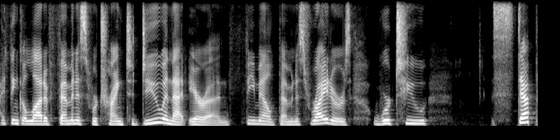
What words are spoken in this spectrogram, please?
I think a lot of feminists were trying to do in that era and female feminist writers were to step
